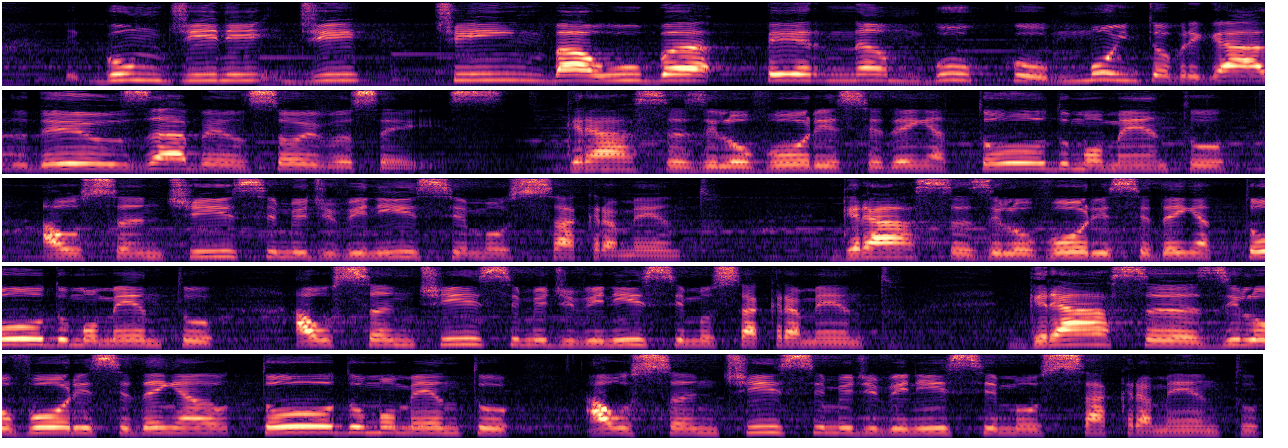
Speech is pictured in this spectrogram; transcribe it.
Gundini de Timbaúba, Pernambuco. Muito obrigado, Deus abençoe vocês. Graças e louvores se deem a todo momento ao Santíssimo e Diviníssimo Sacramento. Graças e louvores se deem a todo momento ao Santíssimo e Diviníssimo Sacramento graças e louvores se deem a todo momento ao Santíssimo e Diviníssimo Sacramento.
